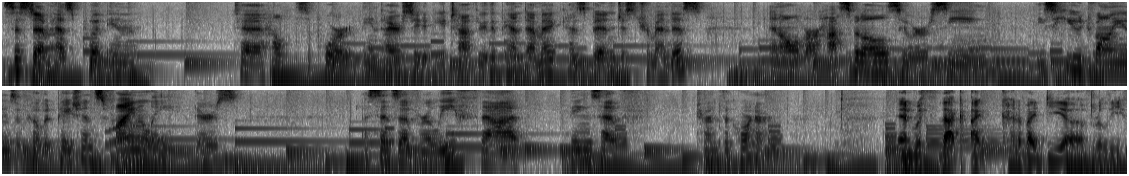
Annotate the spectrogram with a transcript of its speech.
system has put in to help support the entire state of Utah through the pandemic has been just tremendous. And all of our hospitals who are seeing these huge volumes of COVID patients, finally, there's a sense of relief that things have turned the corner. And with that kind of idea of relief,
